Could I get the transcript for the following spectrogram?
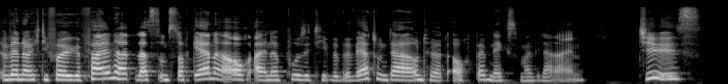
Wenn euch die Folge gefallen hat, lasst uns doch gerne auch eine positive Bewertung da und hört auch beim nächsten Mal wieder rein. Tschüss!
